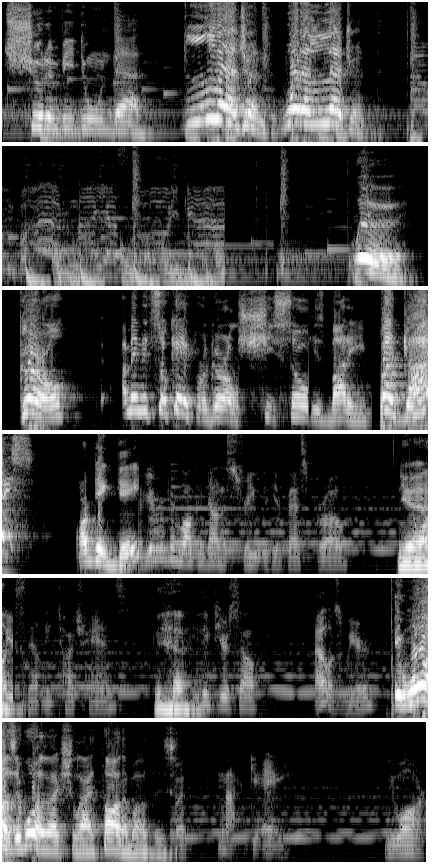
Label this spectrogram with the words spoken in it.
shouldn't be doing that. Legend! What a legend! Wait, wait, wait. Girl? I mean, it's okay for a girl. She saw his body. But guys? Are they gay? Have you ever been walking down the street with your best bro? While Yeah. you accidentally touch hands? Yeah. You think to yourself, that was weird, It was, it was actually. I thought about this. but I'm not gay. You are.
